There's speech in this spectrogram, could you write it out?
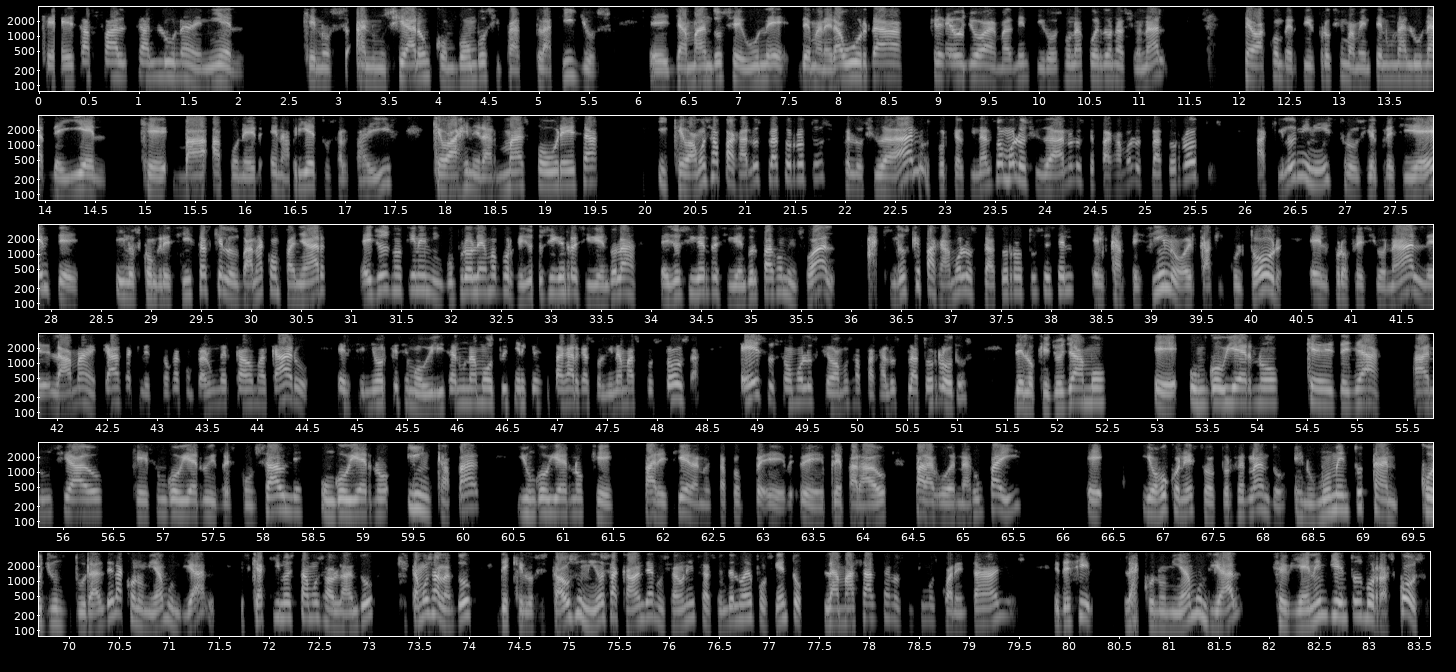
que esa falsa luna de miel que nos anunciaron con bombos y platillos, eh, llamándose un, eh, de manera burda, creo yo, además mentiroso, un acuerdo nacional, se va a convertir próximamente en una luna de hiel que va a poner en aprietos al país, que va a generar más pobreza y que vamos a pagar los platos rotos, pues los ciudadanos, porque al final somos los ciudadanos los que pagamos los platos rotos. Aquí los ministros y el presidente y los congresistas que los van a acompañar, ellos no tienen ningún problema porque ellos siguen recibiendo la, ellos siguen recibiendo el pago mensual. Aquí los que pagamos los platos rotos es el, el campesino, el caficultor, el profesional, la ama de casa que le toca comprar un mercado más caro, el señor que se moviliza en una moto y tiene que pagar gasolina más costosa. Esos somos los que vamos a pagar los platos rotos de lo que yo llamo eh, un gobierno que desde ya ha anunciado que es un gobierno irresponsable, un gobierno incapaz y un gobierno que pareciera no está eh, eh, preparado para gobernar un país. y ojo con esto, doctor Fernando, en un momento tan coyuntural de la economía mundial. Es que aquí no estamos hablando, que estamos hablando de que los Estados Unidos acaban de anunciar una inflación del 9%, la más alta en los últimos 40 años. Es decir, la economía mundial se viene en vientos borrascosos.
